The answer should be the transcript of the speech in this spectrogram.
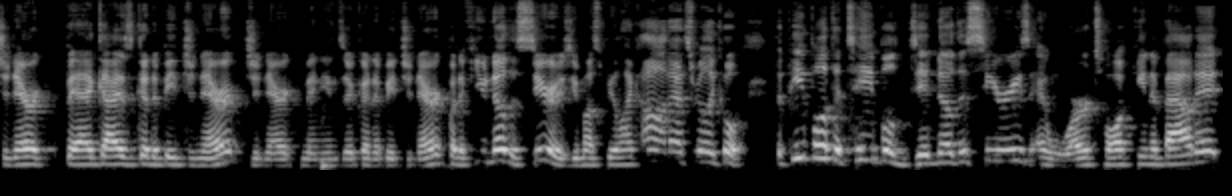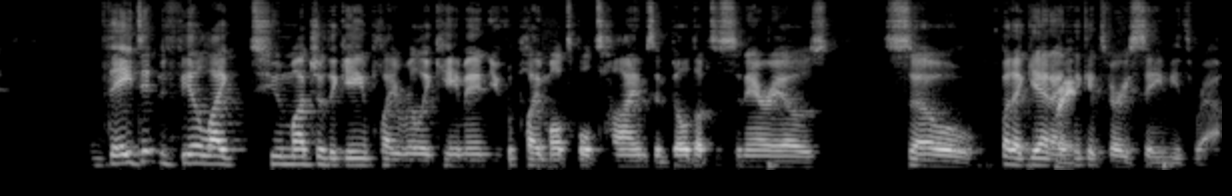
generic bad guy is going to be generic, generic minions are going to be generic. But if you know the series, you must be like, oh, that's really cool. The people at the table did know the series and were talking about it. They didn't feel like too much of the gameplay really came in. You could play multiple times and build up to scenarios. So, but again, right. I think it's very samey throughout.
